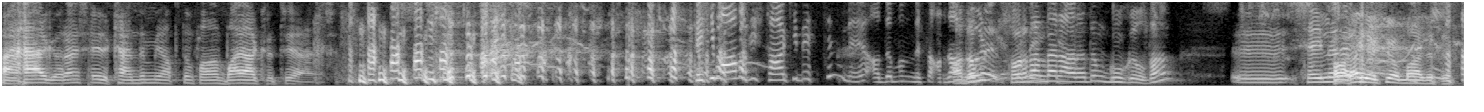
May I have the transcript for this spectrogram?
Yani her gören şeydi. Kendim mi yaptım falan baya kötü yani. Peki Mahmut hiç takip ettin mi? Adamın mesela adam Adamı ölmüş mü sonradan ben belki? aradım Google'dan. Ee, şeyleri Hala yaşıyor maalesef.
